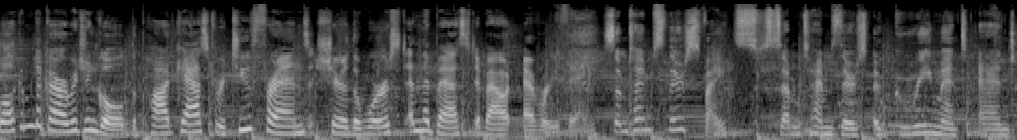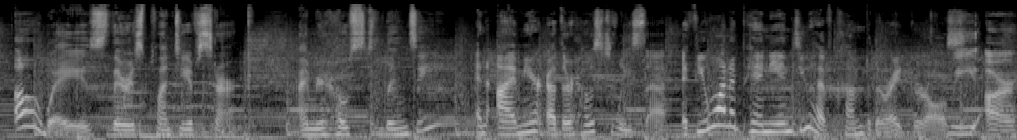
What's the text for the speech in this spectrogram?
Welcome to Garbage and Gold, the podcast where two friends share the worst and the best about everything. Sometimes there's fights, sometimes there's agreement, and always there is plenty of snark. I'm your host, Lindsay. And I'm your other host, Lisa. If you want opinions, you have come to the right girls. We are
